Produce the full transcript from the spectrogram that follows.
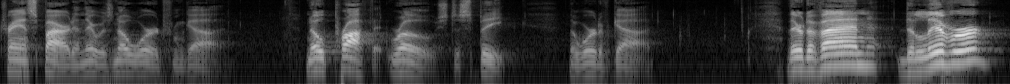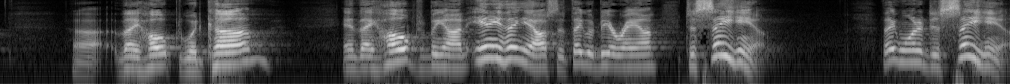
transpired, and there was no word from God. No prophet rose to speak the word of God. Their divine deliverer, uh, they hoped would come, and they hoped beyond anything else that they would be around to see him. They wanted to see him.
